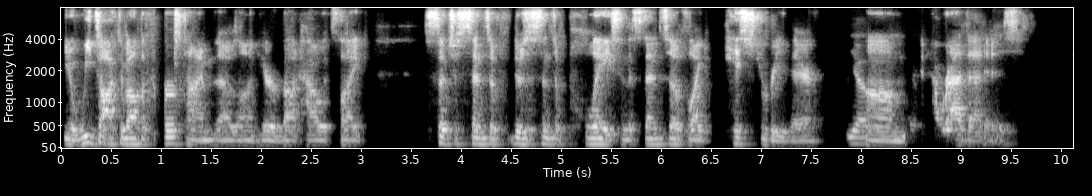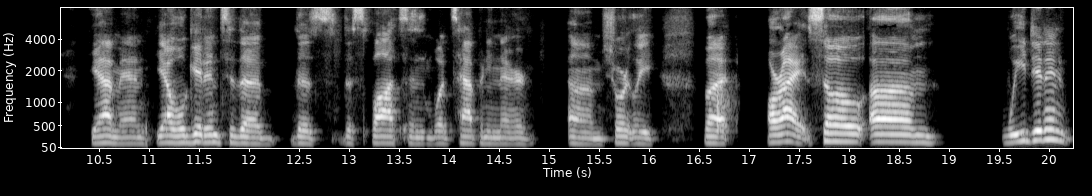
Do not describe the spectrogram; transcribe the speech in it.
you know we talked about the first time that I was on here about how it's like such a sense of there's a sense of place and a sense of like history there. Yeah. Um, how rad that is. Yeah, man. Yeah, we'll get into the the the spots and what's happening there um shortly. But all right. So um we didn't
